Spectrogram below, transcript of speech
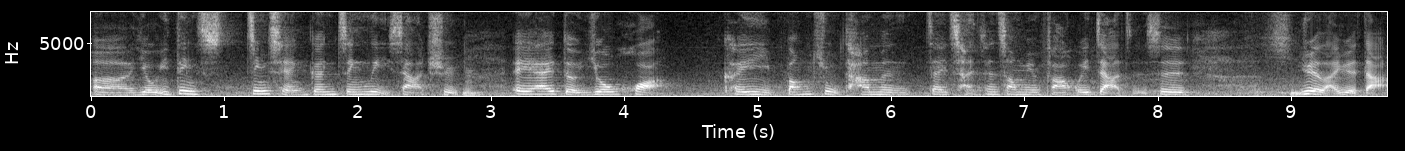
嗯、呃，有一定金钱跟精力下去、嗯、，AI 的优化。可以帮助他们在产线上面发挥价值，是越来越大，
